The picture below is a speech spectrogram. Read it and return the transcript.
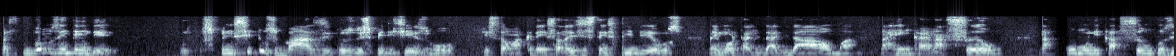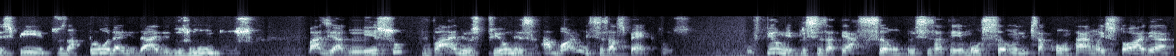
Mas vamos entender. Os princípios básicos do Espiritismo, que são a crença na existência de Deus, na imortalidade da alma, na reencarnação, na comunicação com os espíritos, na pluralidade dos mundos. Baseado nisso, vários filmes abordam esses aspectos. O filme precisa ter ação, precisa ter emoção, ele precisa contar uma história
